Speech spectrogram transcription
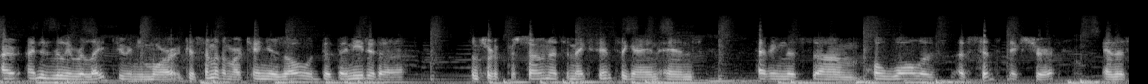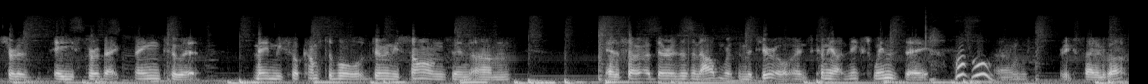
I, I didn't really relate to anymore because some of them are 10 years old, but they needed a some sort of persona to make sense again. And having this um, whole wall of, of synth texture and this sort of 80s throwback thing to it made me feel comfortable doing these songs. And um, and so there's an album worth of material, and it's coming out next Wednesday. Woohoo. Um, pretty excited about.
